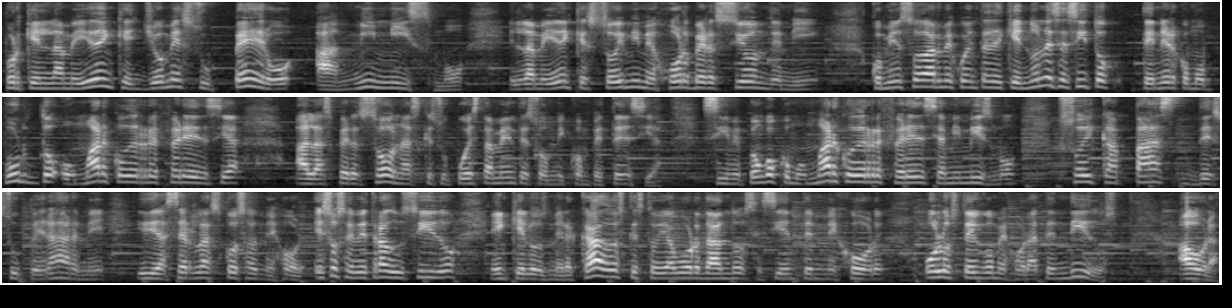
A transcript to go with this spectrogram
Porque en la medida en que yo me supero a mí mismo, en la medida en que soy mi mejor versión de mí, comienzo a darme cuenta de que no necesito tener como punto o marco de referencia a las personas que supuestamente son mi competencia. Si me pongo como marco de referencia a mí mismo, soy capaz de superarme y de hacer las cosas mejor. Eso se ve traducido en que los mercados que estoy abordando se sienten mejor o los tengo mejor atendidos. Ahora,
